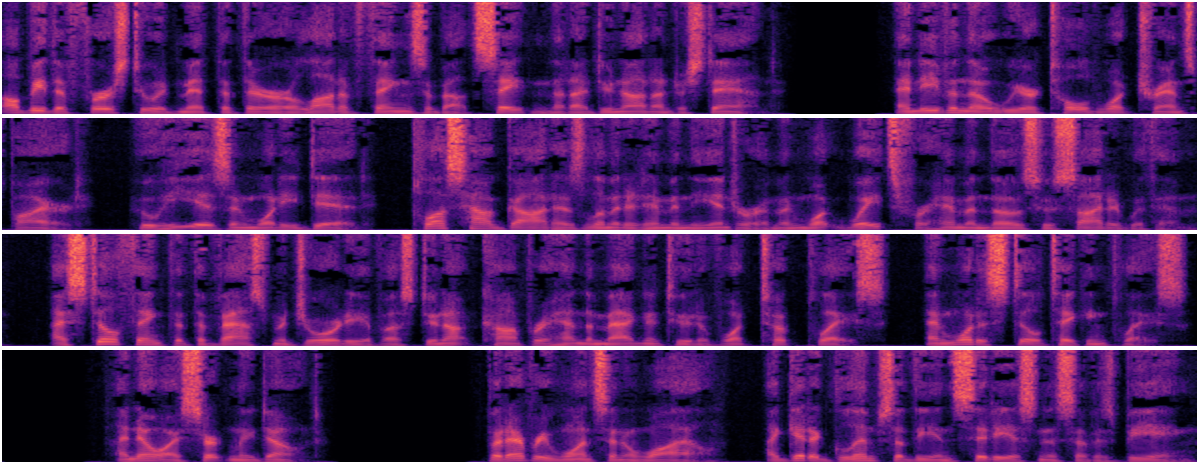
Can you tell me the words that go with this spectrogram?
I'll be the first to admit that there are a lot of things about Satan that I do not understand. And even though we are told what transpired, who he is and what he did, plus how God has limited him in the interim and what waits for him and those who sided with him, I still think that the vast majority of us do not comprehend the magnitude of what took place, and what is still taking place. I know I certainly don't. But every once in a while, I get a glimpse of the insidiousness of his being,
